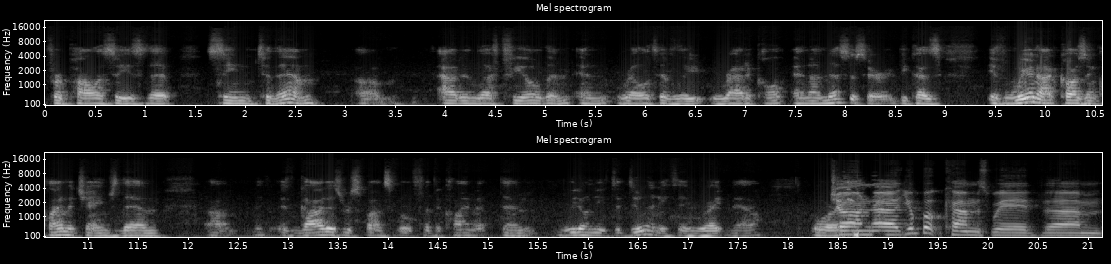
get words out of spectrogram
for policies that seem to them um, out in left field and, and relatively radical and unnecessary because if we're not causing climate change, then um, if, if, God is responsible for the climate, then we don't need to do anything right now. Or John, uh, your book comes with um,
